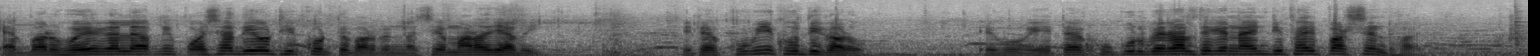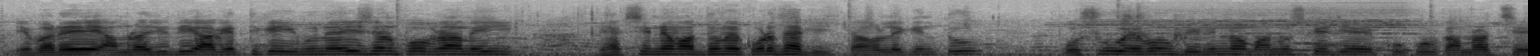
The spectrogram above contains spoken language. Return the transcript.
একবার হয়ে গেলে আপনি পয়সা দিয়েও ঠিক করতে পারবেন না সে মারা যাবেই। এটা খুবই ক্ষতিকারক। এবং এটা কুকুর বেড়াল থেকে নাইনটি ফাইভ পার্সেন্ট হয়। এবারে আমরা যদি আগের থেকে ইমিউনাইজেশন প্রোগ্রাম এই ভ্যাকসিনের মাধ্যমে করে থাকি তাহলে কিন্তু পশু এবং বিভিন্ন মানুষকে যে কুকুর কামড়াচ্ছে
